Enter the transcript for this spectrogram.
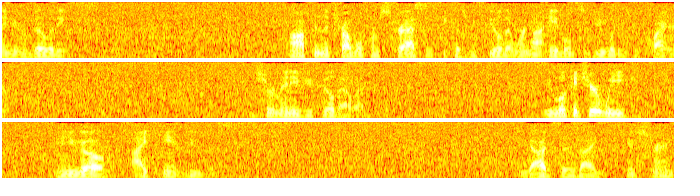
and your abilities. Often the trouble from stress is because we feel that we're not able to do what is required. I'm sure many of you feel that way. You look at your week and you go, I can't do this. God says, I give strength.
